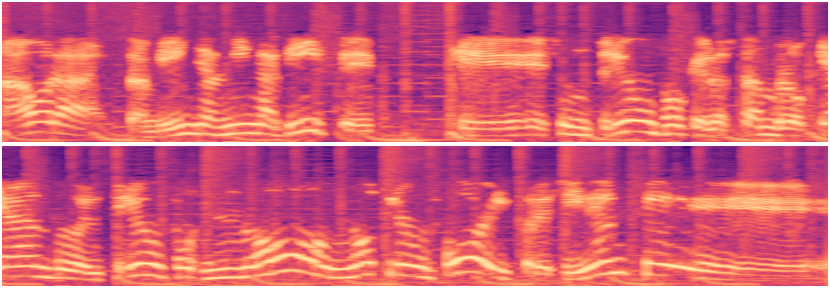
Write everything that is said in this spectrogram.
Ahora, también Yasmina dice que es un triunfo, que lo están bloqueando, el triunfo. No, no triunfó. El presidente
